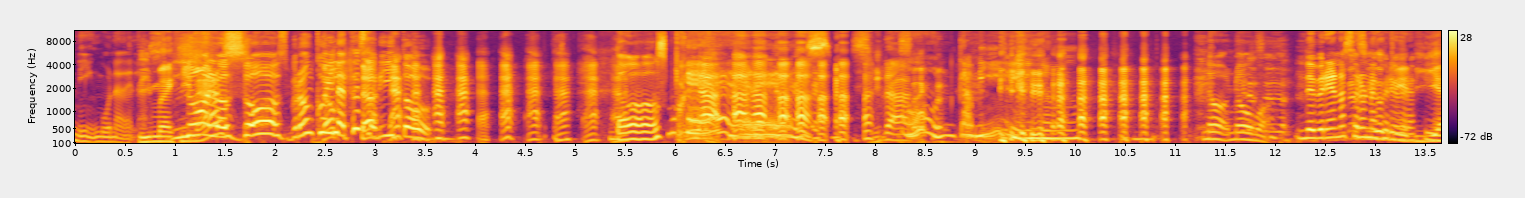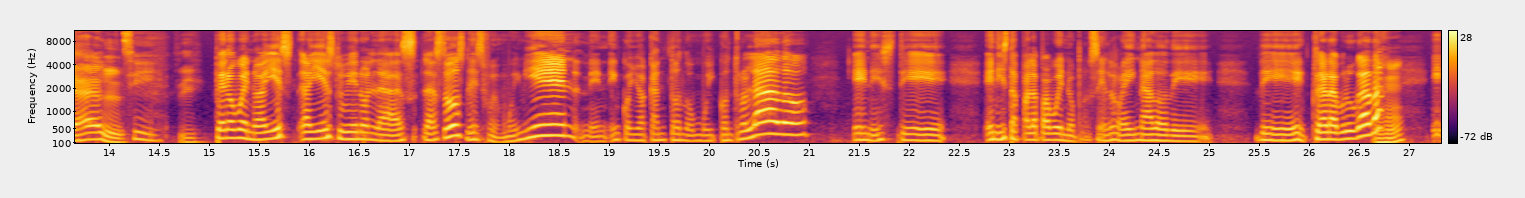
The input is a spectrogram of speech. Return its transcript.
ninguna de ¿Te las. imaginas? No, los dos, Bronco y la tesorito. Dos mujeres. Bravo. un camino. No, no hubo. Deberían hacer una coreografía. Sí. Sí. Pero bueno, ahí, es, ahí estuvieron las, las dos, les fue muy bien. En, en Coyoacán todo muy controlado. En este, en Iztapalapa, bueno, pues el reinado de, de Clara Brugada. Y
